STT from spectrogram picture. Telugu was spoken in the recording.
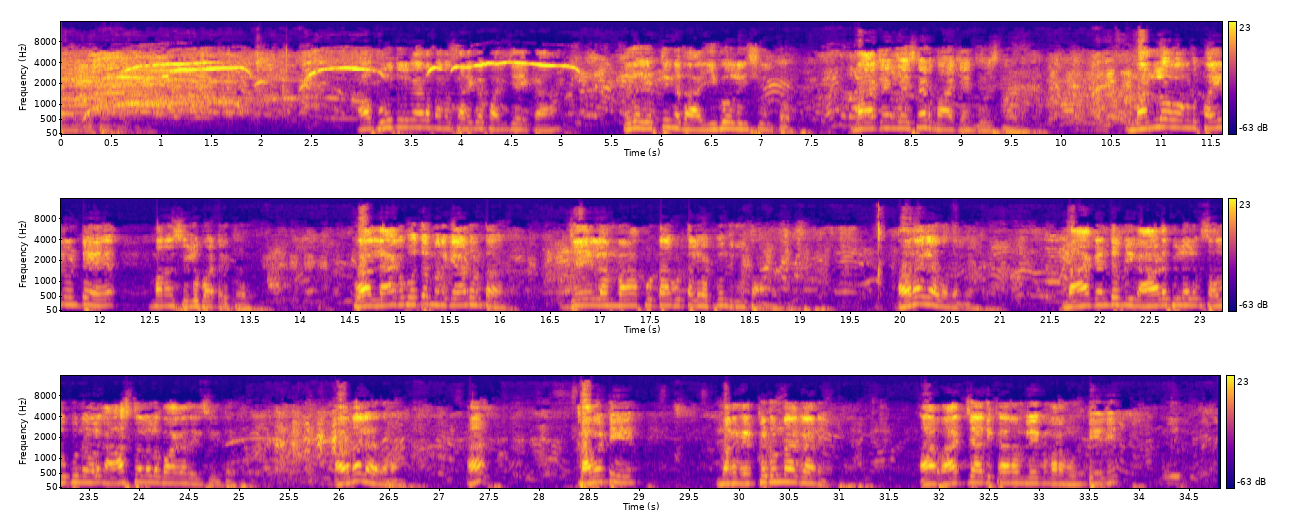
ఆ బూతుల కాడ మనం సరిగా పని చేయక ఏదో చెప్తాం కదా ఈగోలు ఇష్యూలతో. మాకేం చేసినాడు మాకేం చేసినాడు. మనలో ఒకడు పైన ఉంటే మనం సిల్లుబాటు అవుతుంది వాళ్ళు లేకపోతే మనకి ఏడుంటా జైలంబ పుట్టాగుట్టలు కట్టుకుని తిరుగుతా ఉన్నాం అవునా కాదు అదన్నా? నాకంటే మీకు ఆడపిల్లలకు చదువుకునే వాళ్ళకి హాస్టల్లో బాగా తెలిసి ఉంటాయి అవునా లేదా? కాబట్టి మనం ఎక్కడున్నా కానీ ఆ రాజ్యాధికారం లేక మనం ఉంటేనే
